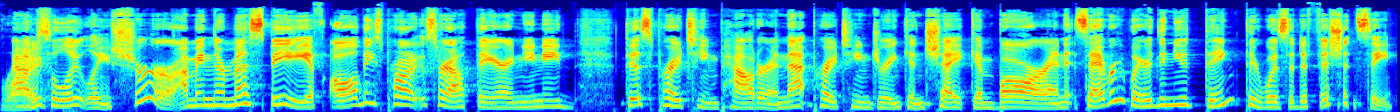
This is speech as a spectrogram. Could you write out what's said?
right? Absolutely. Sure. I mean, there must be. If all these products are out there and you need this protein powder and that protein drink and shake and bar and it's everywhere, then you'd think there was a deficiency.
